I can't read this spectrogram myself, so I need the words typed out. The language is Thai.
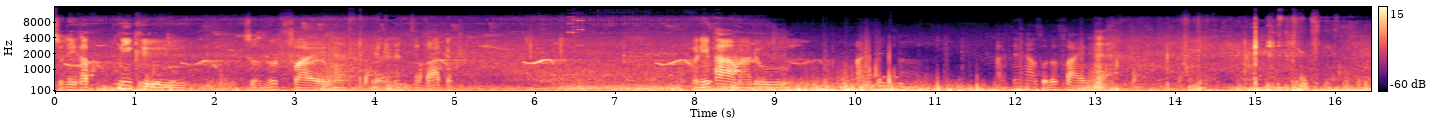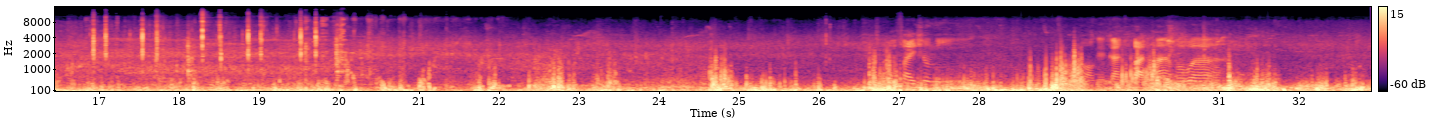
สวัสดีครับนี่คือสวนรถไฟนะฮะเดี๋ยวนะสตาร์ทกัน วันนี้พามาดูปั่นเส้นทางปั่นเส้นทางสวนรถไฟนะฮะรถไฟช่วงนี้ เหมาะแก่การปั่นมากเพราะว่า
